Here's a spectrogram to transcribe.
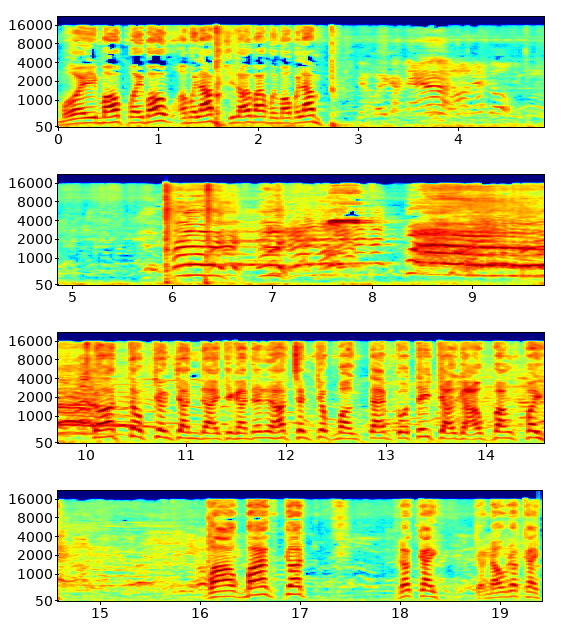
Mười một, mười bốn ở mười lăm. Xin lỗi bạn, mười một, mười lăm. Kết thúc chương trình đại truyền hình đến hết. Xin chúc mừng tem của tí chợ gạo, Văn Phi. Vào bán kết. Rất cay trận đấu rất cay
